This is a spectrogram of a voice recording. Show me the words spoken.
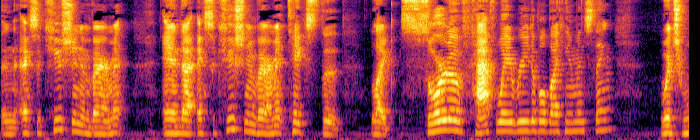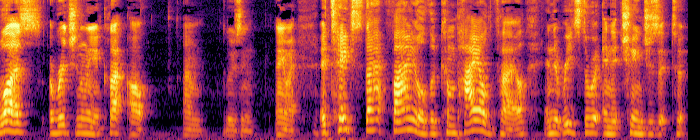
an execution environment and that execution environment takes the like sort of halfway readable by humans thing, which was originally a class. Oh, I'm losing. Anyway, it takes that file, the compiled file, and it reads through it and it changes it to,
